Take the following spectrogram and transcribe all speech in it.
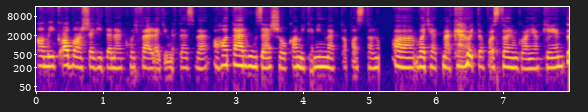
amik abban segítenek, hogy fel legyünk tezve. A határhúzások, amiket mind megtapasztalunk, vagy hát meg kell, hogy tapasztaljunk anyaként.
